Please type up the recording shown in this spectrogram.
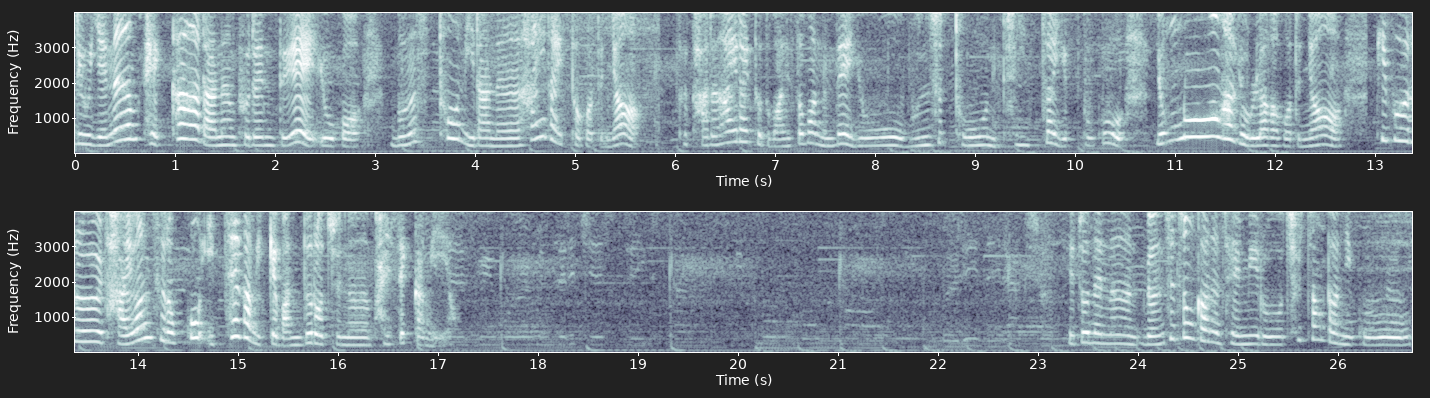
그리고 얘는 베카라는 브랜드의 요거 문스톤이라는 하이라이터거든요. 그 다른 하이라이터도 많이 써봤는데 요 문스톤 진짜 예쁘고 영롱하게 올라가거든요. 피부를 자연스럽고 입체감 있게 만들어주는 발색감이에요. 예전에는 면세점 가는 재미로 출장 다니고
